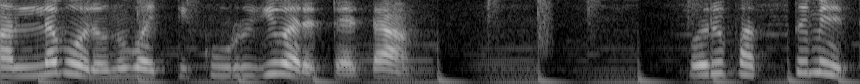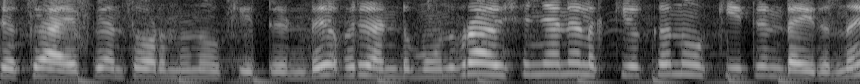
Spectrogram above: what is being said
നല്ലപോലെ ഒന്ന് വറ്റി കുറുകി വരട്ടെ കേട്ടാ ഒരു പത്ത് മിനിറ്റ് ഒക്കെ ആയപ്പോൾ ഞാൻ തുറന്ന് നോക്കിയിട്ടുണ്ട്. അപ്പോൾ രണ്ട് മൂന്ന് പ്രാവശ്യം ഞാൻ ഇളക്കിയൊക്കെ നോക്കിയിട്ടുണ്ടായിരുന്നു.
